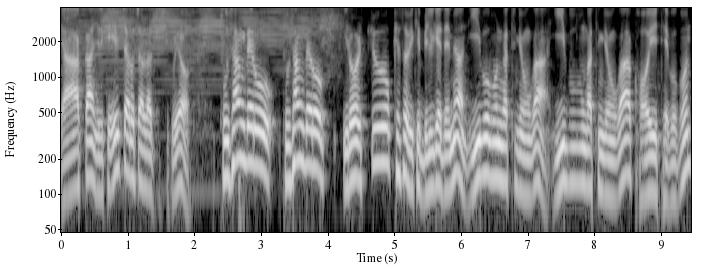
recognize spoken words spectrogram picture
약간 이렇게 일자로 잘라 주시고요. 두 상대로 두 상대로 이걸 쭉 해서 이렇게 밀게 되면 이 부분 같은 경우가 이 부분 같은 경우가 거의 대부분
